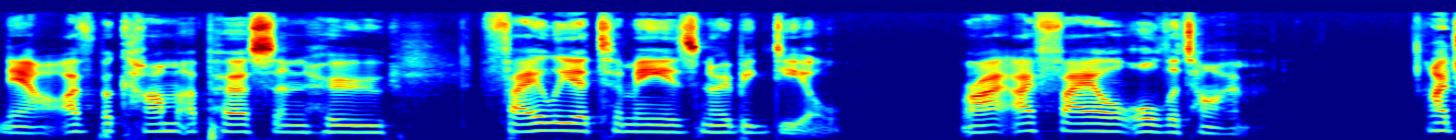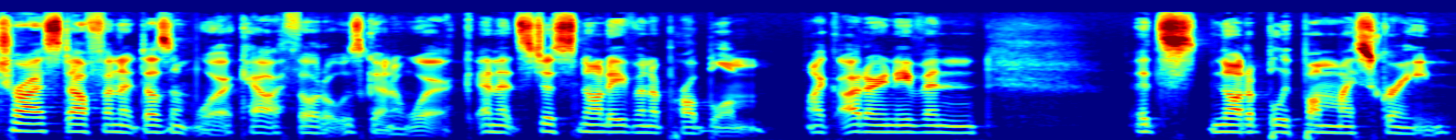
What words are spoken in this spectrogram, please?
now. I've become a person who failure to me is no big deal, right? I fail all the time. I try stuff and it doesn't work how I thought it was going to work. And it's just not even a problem. Like, I don't even, it's not a blip on my screen,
